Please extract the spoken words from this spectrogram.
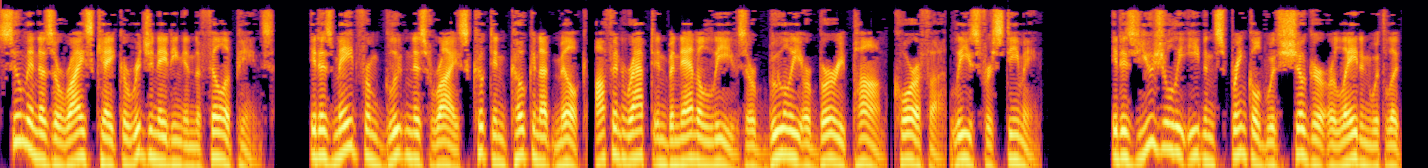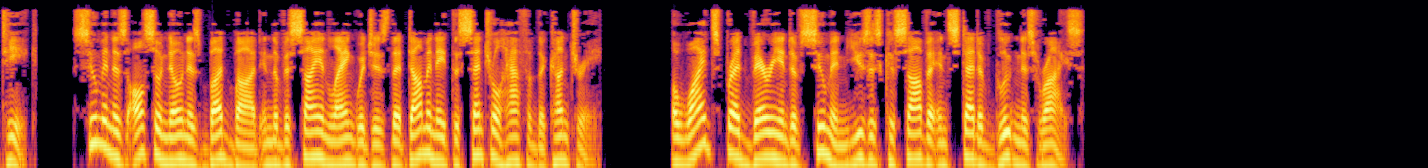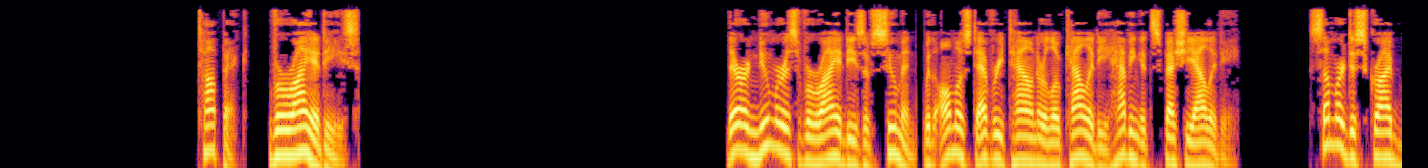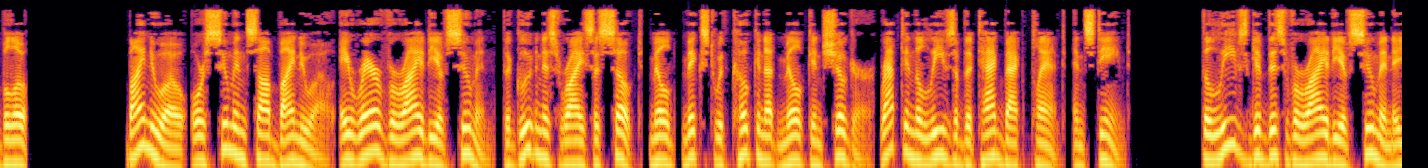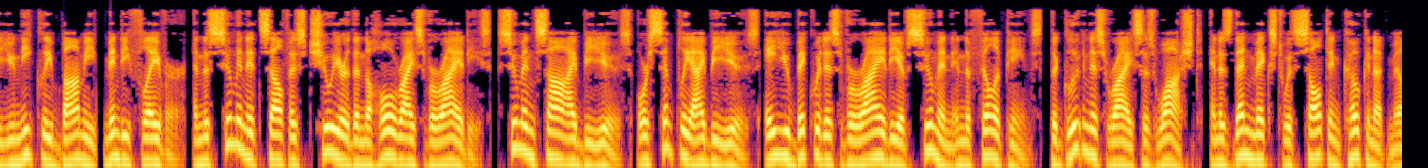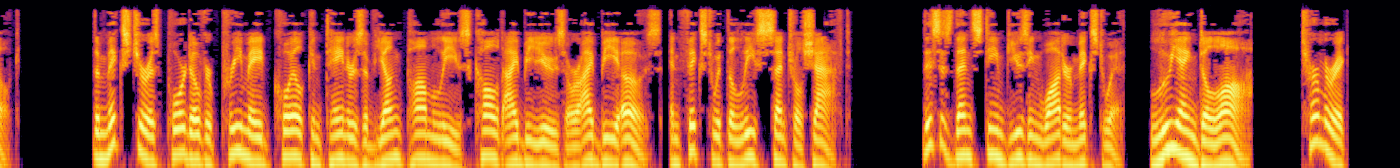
Suman is a rice cake originating in the Philippines. It is made from glutinous rice cooked in coconut milk, often wrapped in banana leaves or buli or buri palm leaves for steaming. It is usually eaten sprinkled with sugar or laden with latik. Suman is also known as budbod in the Visayan languages that dominate the central half of the country. A widespread variant of suman uses cassava instead of glutinous rice. Varieties There are numerous varieties of suman, with almost every town or locality having its speciality. Some are described below Bainuo or suman sa bainuo a rare variety of suman, the glutinous rice is soaked, milled, mixed with coconut milk and sugar, wrapped in the leaves of the tagbak plant, and steamed. The leaves give this variety of suman a uniquely balmy, minty flavor, and the suman itself is chewier than the whole rice varieties. Suman sa ibus or simply ibus, a ubiquitous variety of suman in the Philippines. The glutinous rice is washed and is then mixed with salt and coconut milk. The mixture is poured over pre-made coil containers of young palm leaves called ibus or ibos, and fixed with the leaf's central shaft. This is then steamed using water mixed with luyang dilaw turmeric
